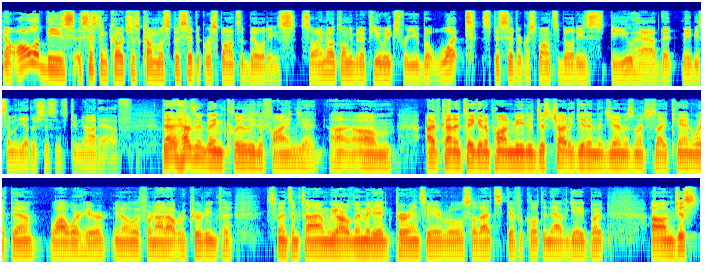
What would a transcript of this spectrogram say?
Now, all of these assistant coaches come with specific responsibilities. So I know it's only been a few weeks for you, but what specific responsibilities do you have that maybe some of the other assistants do not have? That hasn't been clearly defined yet. I, um, I've kind of taken upon me to just try to get in the gym as much as I can with them while we're here. You know, if we're not out recruiting, to spend some time. We are limited per NCAA rules, so that's difficult to navigate. But um, just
